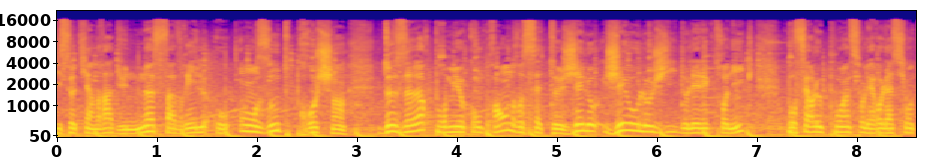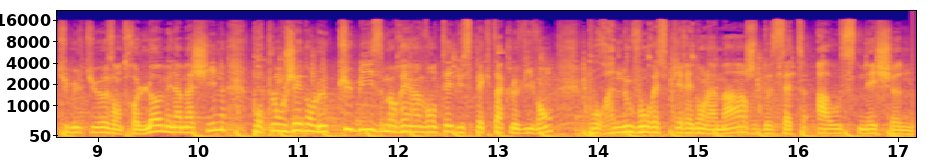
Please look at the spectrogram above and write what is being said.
qui se tiendra du 9 avril au 11 août prochain. Deux heures pour mieux comprendre cette géologie de l'électronique, pour faire le point sur les relations tumultueuses entre l'homme et la machine, pour plonger dans le cubisme réinventé du spectacle vivant, pour à nouveau respirer dans la marge de cette House Nation.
